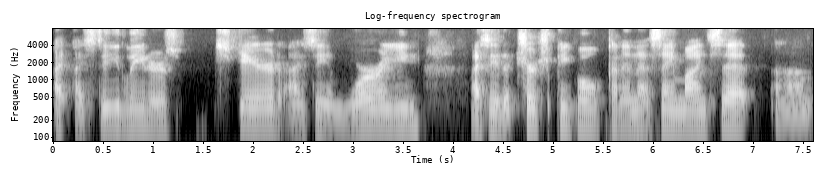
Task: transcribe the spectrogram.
I, I see leaders scared. I see them worrying. I see the church people kind of in that same mindset. Um,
